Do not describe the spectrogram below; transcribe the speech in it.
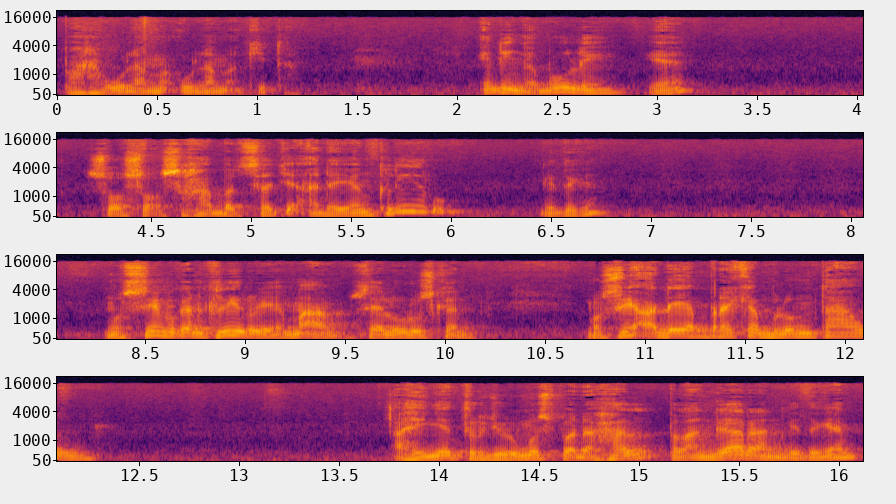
para ulama-ulama kita. Ini nggak boleh, ya. Sosok sahabat saja ada yang keliru, gitu kan? Maksudnya bukan keliru ya, maaf, saya luruskan. Maksudnya ada yang mereka belum tahu. Akhirnya terjerumus pada hal pelanggaran, gitu kan?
